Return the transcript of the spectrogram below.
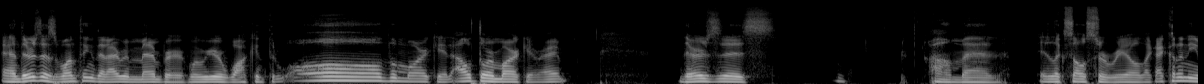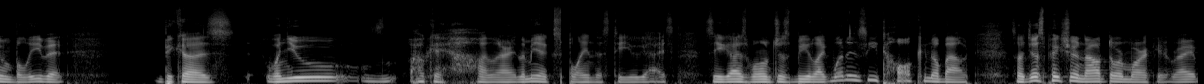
And there's this one thing that I remember when we were walking through all the market, outdoor market, right? There's this oh man, it looks so surreal. Like I couldn't even believe it because when you okay all right let me explain this to you guys so you guys won't just be like what is he talking about so just picture an outdoor market right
